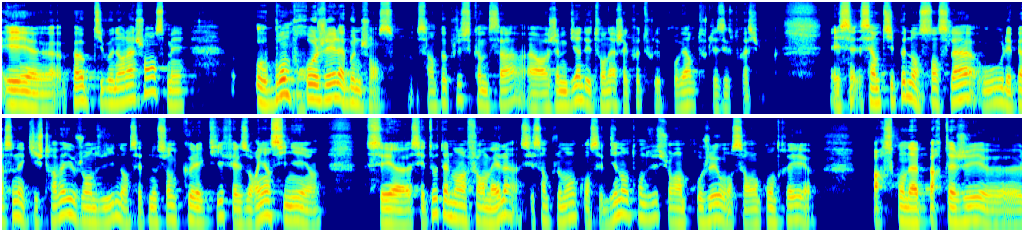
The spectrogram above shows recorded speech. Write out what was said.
Et pas au petit bonheur la chance, mais au bon projet, la bonne chance. C'est un peu plus comme ça. Alors j'aime bien détourner à chaque fois tous les proverbes, toutes les expressions. Et c'est un petit peu dans ce sens-là où les personnes avec qui je travaille aujourd'hui, dans cette notion de collectif, elles n'ont rien signé. Hein. Euh, c'est totalement informel. C'est simplement qu'on s'est bien entendu sur un projet où on s'est rencontrés euh, parce qu'on a partagé euh,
